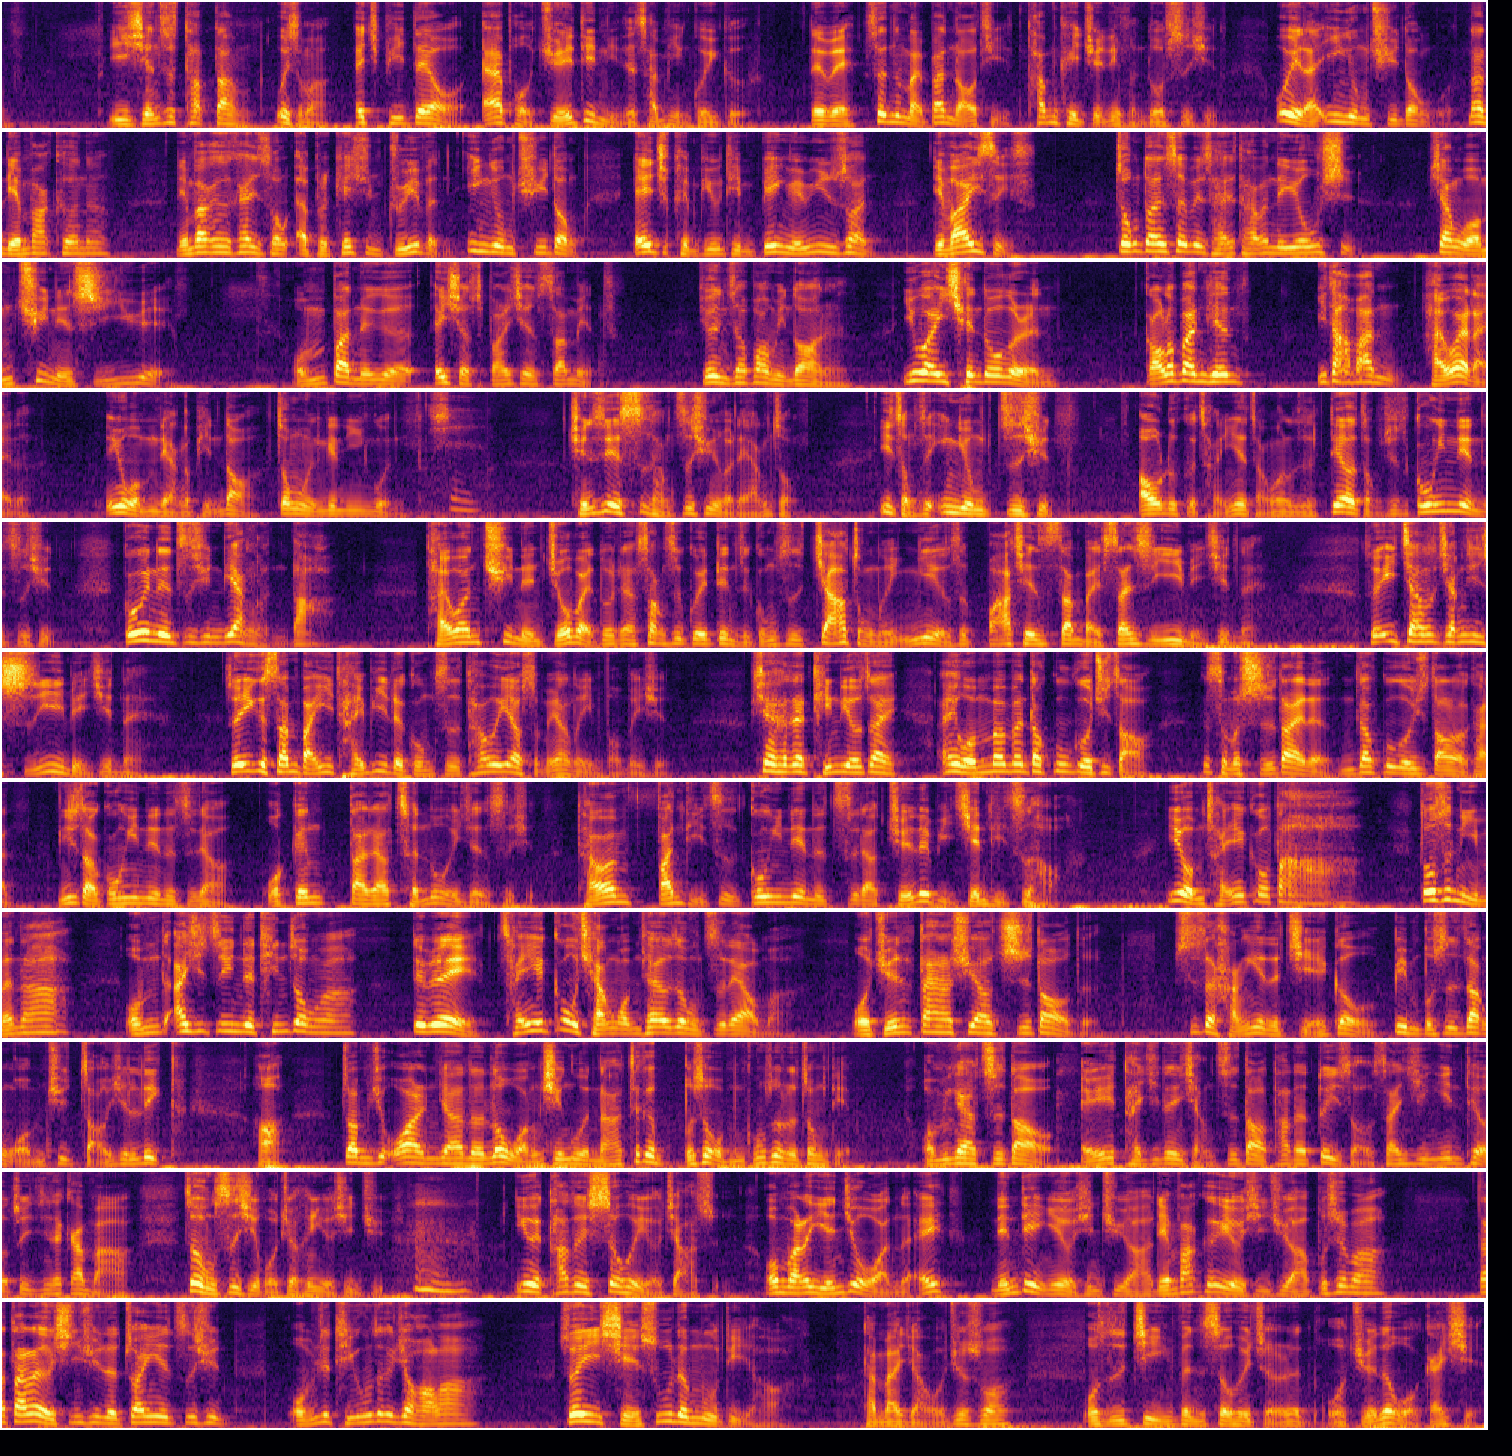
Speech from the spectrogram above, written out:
以前是 top down，为什么？HP、Dell、Apple 决定你的产品规格，对不对？甚至买半导体，他们可以决定很多事情。未来应用驱动，那联发科呢？联发科开始从 application driven 应用驱动 edge computing 边缘运算 devices，终端设备才是台湾的优势。像我们去年十一月，我们办那个 Asia Supply Chain Summit，就你知道报名多少人？一万一千多个人，搞了半天，一大半海外来的。因为我们两个频道，中文跟英文，是全世界市场资讯有两种，一种是应用资讯，Outlook 产业展望的资讯；第二种就是供应链的资讯，供应链资讯量很大。台湾去年九百多家上市柜电子公司加总的营业额是八千三百三十亿美金呢，所以一家都将近十亿美金呢。所以一个三百亿台币的公司，他会要什么样的 information？现在还在停留在哎，我们慢慢到 Google 去找，那什么时代的？你到 Google 去找找看。你找供应链的资料，我跟大家承诺一件事情：台湾繁体字供应链的资料绝对比简体字好，因为我们产业够大，都是你们啊，我们的 IC 之音的听众啊，对不对？产业够强，我们才有这种资料嘛。我觉得大家需要知道的是这个行业的结构，并不是让我们去找一些 leak，啊，专门去挖人家的漏网新闻啊，这个不是我们工作的重点。我们应该要知道，诶，台积电想知道他的对手三星、Intel 最近在干嘛？这种事情我觉得很有兴趣。嗯，因为他对社会有价值。我们把它研究完了，哎，联电也有兴趣啊，联发科也有兴趣啊，不是吗？那大家有兴趣的专业资讯，我们就提供这个就好啦。所以写书的目的，哈，坦白讲，我就说，我只是尽一份社会责任。我觉得我该写，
